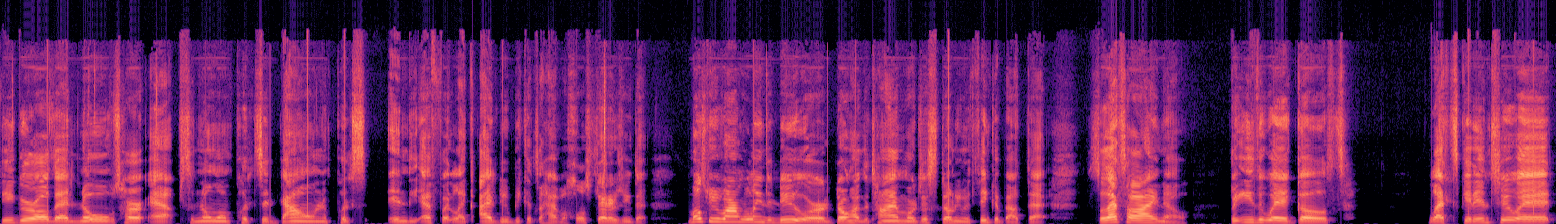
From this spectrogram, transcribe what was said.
the girl that knows her apps, and no one puts it down and puts in the effort like I do because I have a whole strategy that most people aren't willing to do or don't have the time or just don't even think about that. So that's how I know. But either way it goes, let's get into it.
